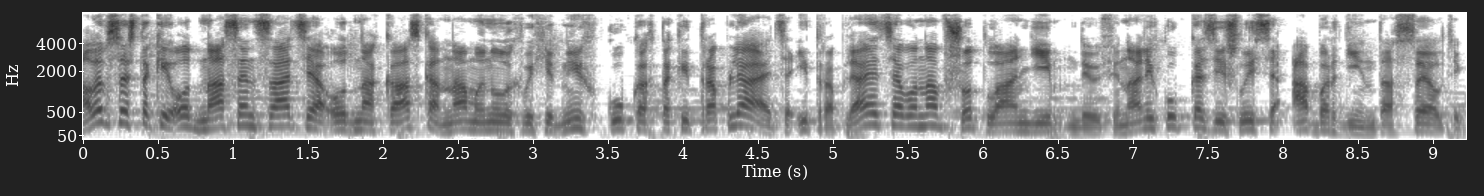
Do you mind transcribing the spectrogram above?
Але все ж таки одна сенсація, одна казка на минулих вихідних кубках таки трапляється, і трапляється вона в Шотландії, де у фіналі кубка зійшлися Абердін та Селтік.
